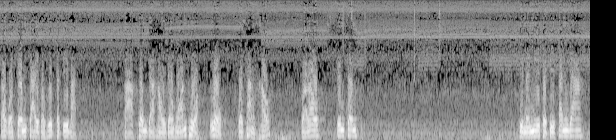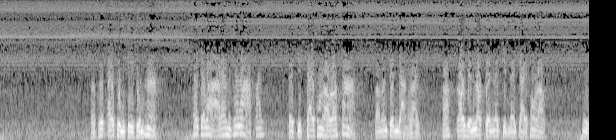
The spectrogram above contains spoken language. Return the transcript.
เราก็เต็มใจประพฤติปฏิบัติปากคนจะเห่าจะหอนทั่ว โลกกว่าช่างเขาว่าเราเป็นคน ที่ไม่มีสติปัญญาแต่เพื่อไปสุ่มสี่สุ่มห้าเขาจะว่าอะไรเขาว่าไป แต่จิตใจของเราเราทราบว่ามันเป็นอย่างไรเพราะเราเห็นเราเป็นในจิตในใจของเรา นี่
